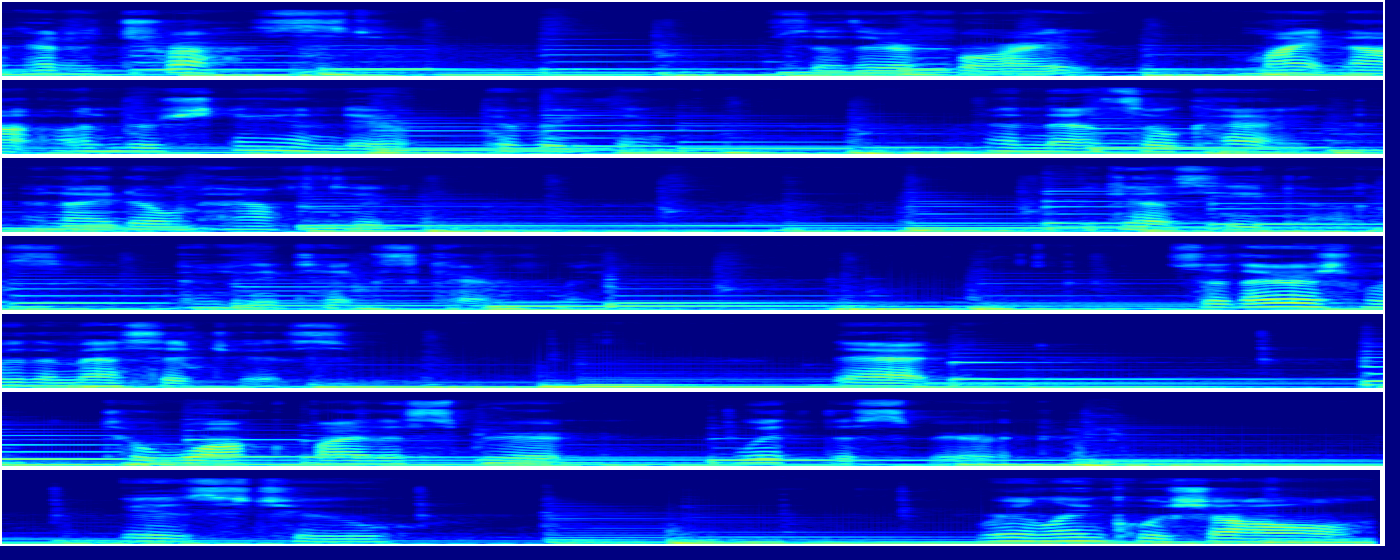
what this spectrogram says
I got to trust. So, therefore, I might not understand everything, and that's okay, and I don't have to. Because He does, and He takes care of me. So, there's where the message is. That to walk by the Spirit with the Spirit is to relinquish all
